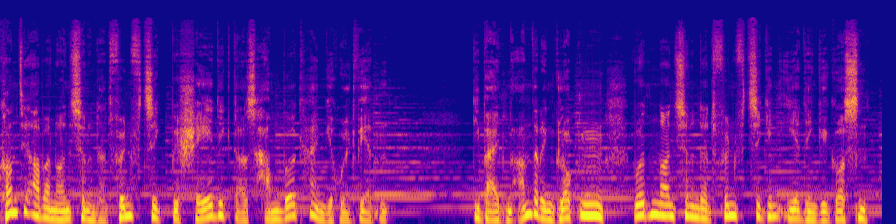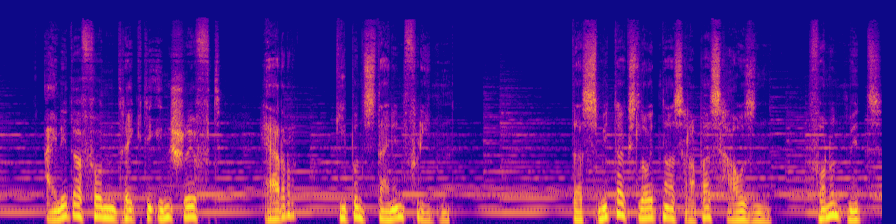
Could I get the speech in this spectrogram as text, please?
konnte aber 1950 beschädigt aus Hamburg heimgeholt werden. Die beiden anderen Glocken wurden 1950 in Erding gegossen. Eine davon trägt die Inschrift Herr, gib uns deinen Frieden. Das Mittagsläuten aus Rappershausen von und mit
